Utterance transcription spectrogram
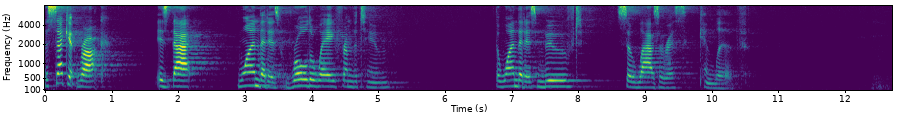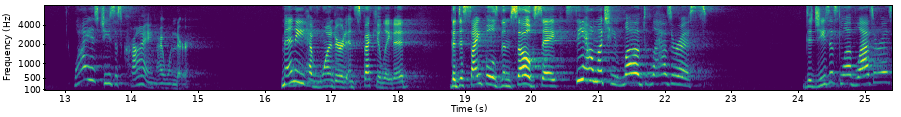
The second rock is that one that is rolled away from the tomb, the one that is moved so Lazarus can live. Why is Jesus crying, I wonder? Many have wondered and speculated. The disciples themselves say, See how much he loved Lazarus. Did Jesus love Lazarus?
